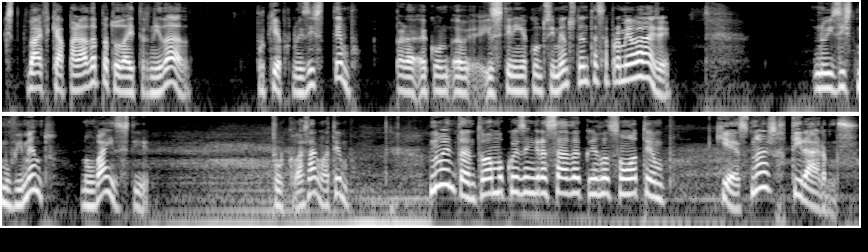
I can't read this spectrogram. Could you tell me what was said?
que vai ficar parada para toda a eternidade. Porquê? Porque não existe tempo para existirem acontecimentos dentro dessa própria imagem. Não existe movimento, não vai existir. Porque lá está, não há tempo. No entanto, há uma coisa engraçada em relação ao tempo, que é se nós retirarmos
